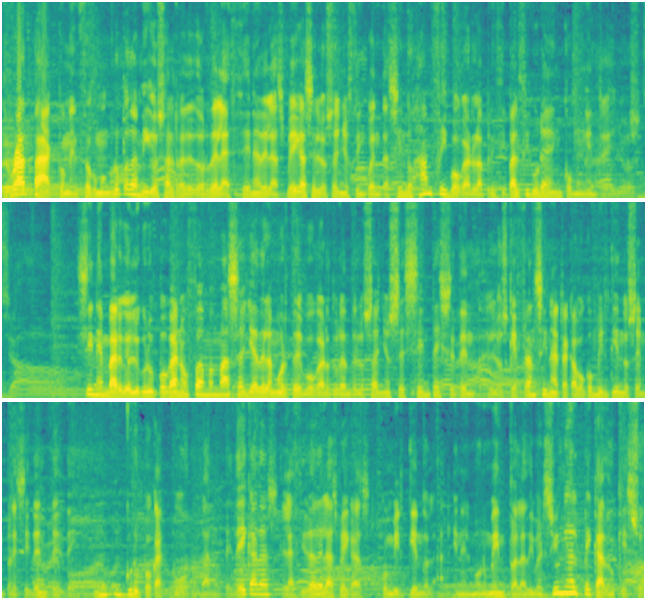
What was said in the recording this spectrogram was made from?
The Rat Pack comenzó como un grupo de amigos alrededor de la escena de Las Vegas en los años 50, siendo Humphrey Bogart la principal figura en común entre ellos. Sin embargo, el grupo ganó fama más allá de la muerte de Bogart durante los años 60 y 70, en los que Frank Sinatra acabó convirtiéndose en presidente de un grupo que actuó durante décadas en la ciudad de Las Vegas, convirtiéndola en el monumento a la diversión y al pecado que es hoy.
